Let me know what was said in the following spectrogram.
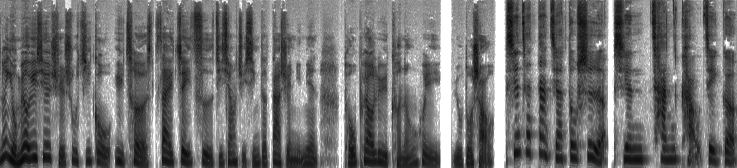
那有没有一些学术机构预测，在这一次即将举行的大选里面，投票率可能会有多少？现在大家都是先参考这个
